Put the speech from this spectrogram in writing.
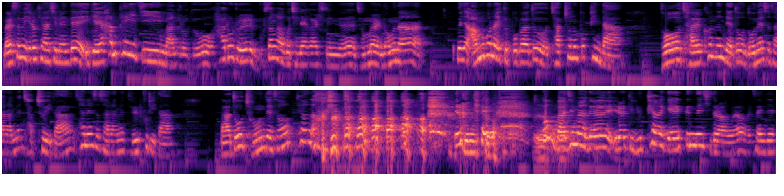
말씀을 이렇게 하시는데 이게 한 페이지만으로도 하루를 묵상하고 지나갈 수 있는 정말 너무나 그냥 아무거나 이렇게 뽑아도 잡초는 뽑힌다. 더 잘 컸는데도 논에서 자라면 잡초이다. 산에서 자라면 들풀이다. 나도 좋은 데서 태어나고 싶다. 이렇게 그렇죠. 예, 꼭 마지막을 이렇게 유쾌하게 끝내시더라고요. 그래서 이제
